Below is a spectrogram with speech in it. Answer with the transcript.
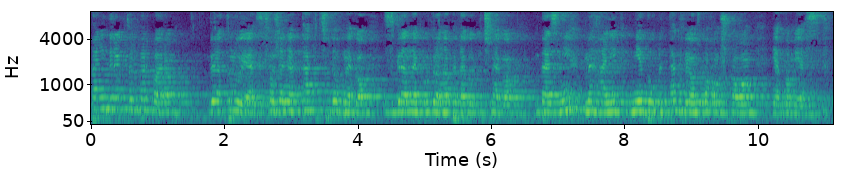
Pani dyrektor Barbaro, gratuluję stworzenia tak cudownego, zgranego grona pedagogicznego. Bez nich mechanik nie byłby tak wyjątkową szkołą, jaką jest.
